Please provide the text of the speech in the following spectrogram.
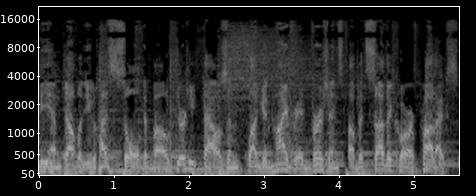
BMW has sold about 30,000 plug-in hybrid versions of its other core products,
